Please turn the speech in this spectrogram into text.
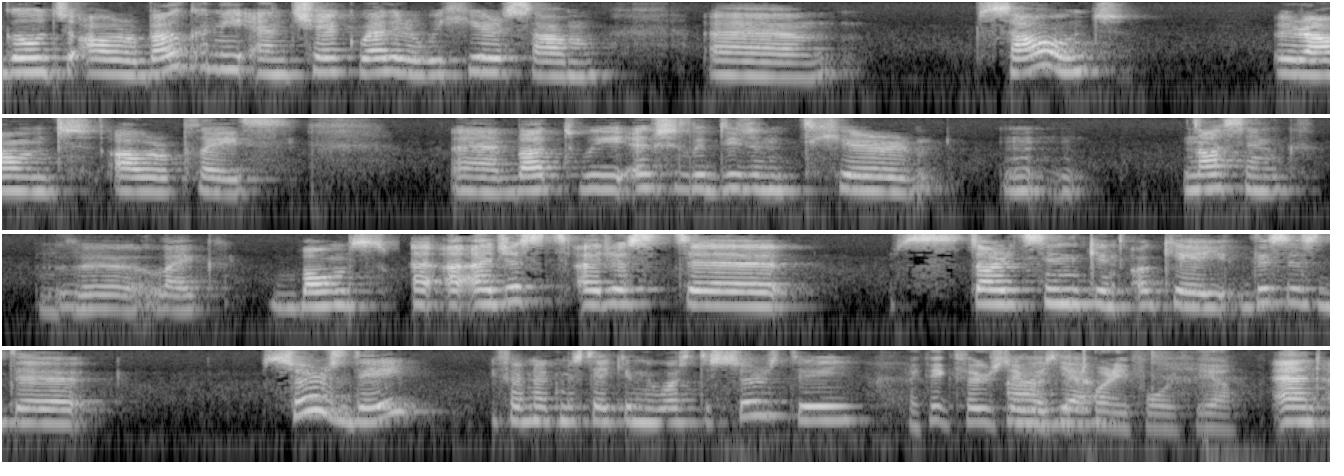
go to our balcony and check whether we hear some um, sound around our place. Uh, but we actually didn't hear n- nothing uh, like bombs. I, I- I just I just uh, started thinking, okay, this is the Thursday. If I'm not mistaken, it was the Thursday. I think Thursday Uh, was yeah. the 24th, yeah. And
